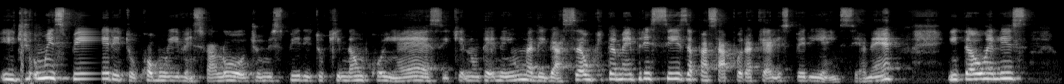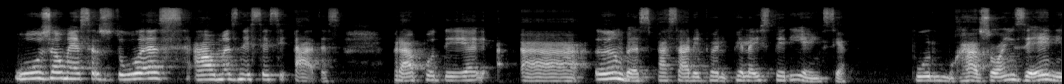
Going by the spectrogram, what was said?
e de um espírito, como o Ivens falou, de um espírito que não conhece, que não tem nenhuma ligação, que também precisa passar por aquela experiência, né? Então, eles usam essas duas almas necessitadas para poder a, ambas passarem pela experiência, por razões N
